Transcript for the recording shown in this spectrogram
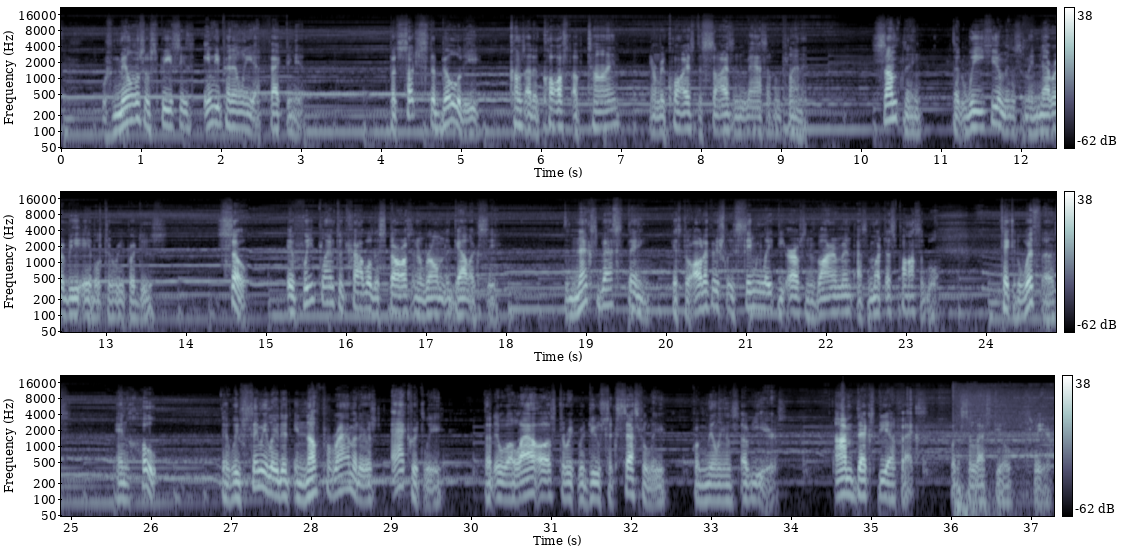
with millions of species independently affecting it. But such stability comes at a cost of time and requires the size and mass of a planet, something that we humans may never be able to reproduce. So, if we plan to travel the stars and roam the galaxy, the next best thing is to artificially simulate the Earth's environment as much as possible, take it with us, and hope that we've simulated enough parameters accurately that it will allow us to reproduce successfully for millions of years. I'm Dex DFX for the Celestial Sphere.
